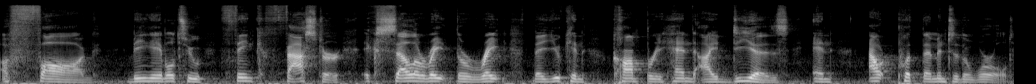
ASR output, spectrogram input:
a fog, being able to think faster, accelerate the rate that you can comprehend ideas and output them into the world.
